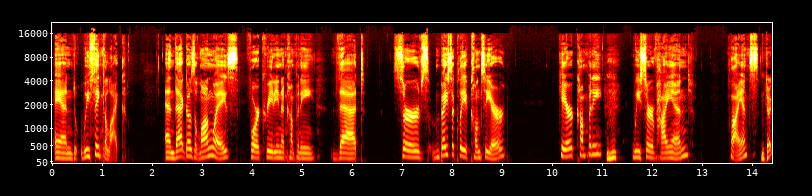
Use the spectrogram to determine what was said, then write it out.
and we think alike. And that goes a long ways for creating a company that serves basically a concierge care company. We serve high end clients. Okay.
